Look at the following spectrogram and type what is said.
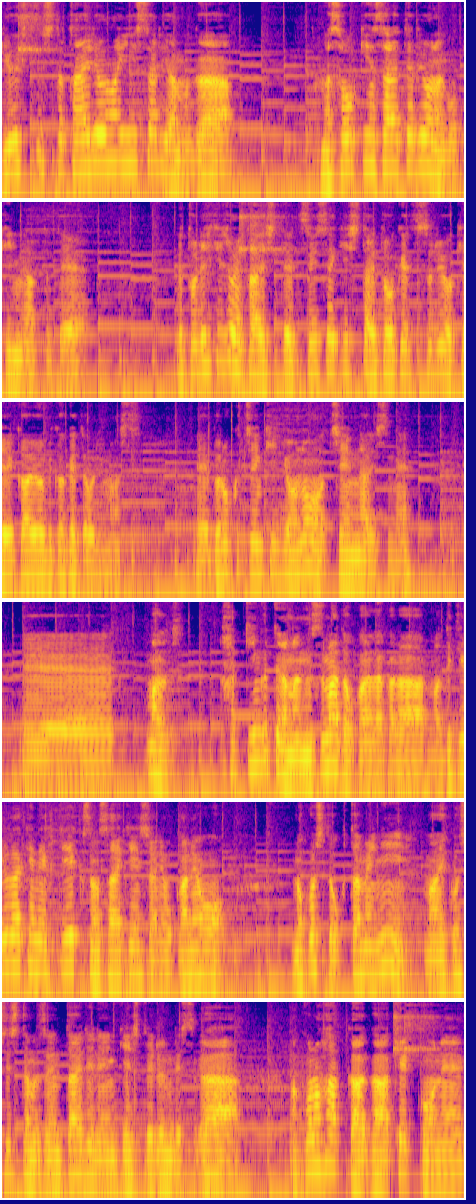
流出した大量のイーサリアムが、まあ、送金されてるような動きになってて、で取引所に対して追跡したり凍結するよう警戒を呼びかけております。えー、ブロックチェーン企業のチェーンナリスね。えー、まあ、ハッキングっていうのはま盗まれたお金だから、まあ、できるだけね、FTX の債権者にお金を残しておくために、まあ、エコシステム全体で連携してるんですが、まあ、このハッカーが結構ね、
